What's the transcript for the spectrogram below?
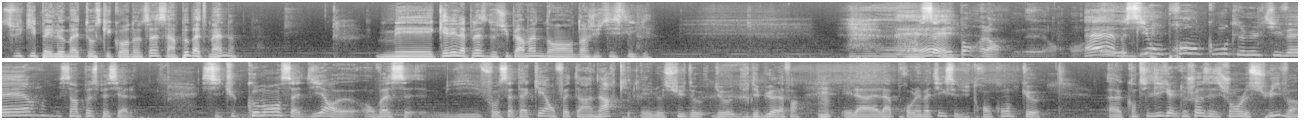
Celui qui paye le matos, qui coordonne ça, c'est un peu Batman. Mais quelle est la place de Superman dans, dans Justice League? Alors, ça Eh. dépend. Alors, euh, Ah, euh, bah, si on prend en compte le multivers, c'est un peu spécial. si tu commences à dire, euh, on va, il faut s'attaquer en fait à un arc et le suivre de- du, du début à la fin. Mm. Et la, la problématique, c'est que tu te rends compte que euh, quand il dit quelque chose, les gens le suivent,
